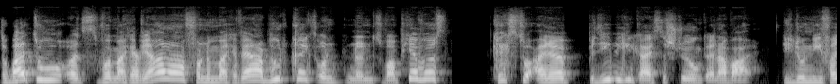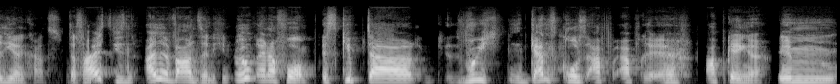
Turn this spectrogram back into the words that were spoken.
Sobald du von Malkavianer, von einem Malkavianer Blut kriegst und ein Vampir wirst, kriegst du eine beliebige Geistesstörung deiner Wahl, die du nie verlieren kannst. Das heißt, die sind alle wahnsinnig in irgendeiner Form. Es gibt da wirklich ganz große Ab Ab äh, Abgänge. Im,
